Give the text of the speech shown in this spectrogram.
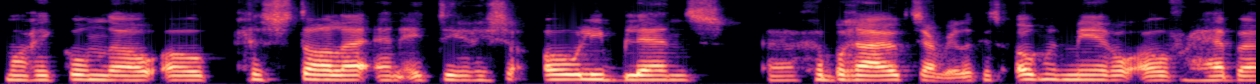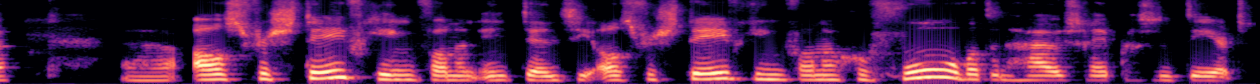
Maricondo ook kristallen en etherische olieblends uh, gebruikt. Daar wil ik het ook met Merel over hebben. Uh, als versteviging van een intentie, als versteviging van een gevoel wat een huis representeert.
